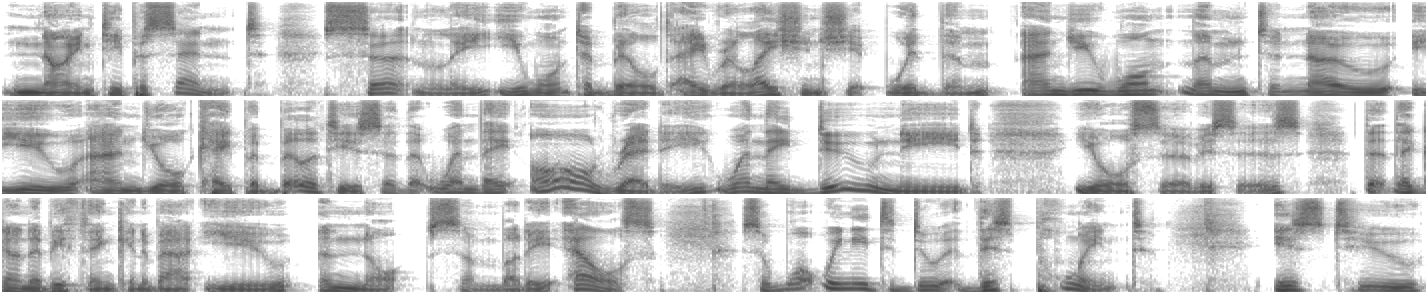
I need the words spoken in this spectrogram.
90%. Certainly, you want to build a relationship with them and you want them to know you and your capabilities so that when they are ready, when they do need your services, that they're going to be thinking about you and not somebody else. So, what we need to do at this point is to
